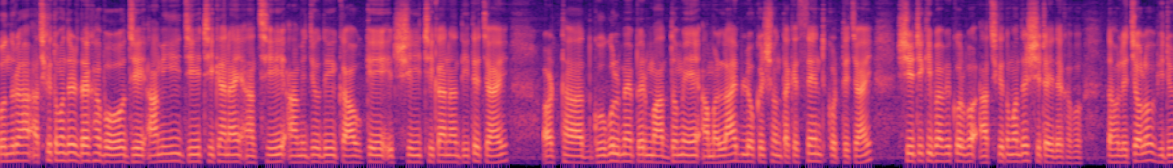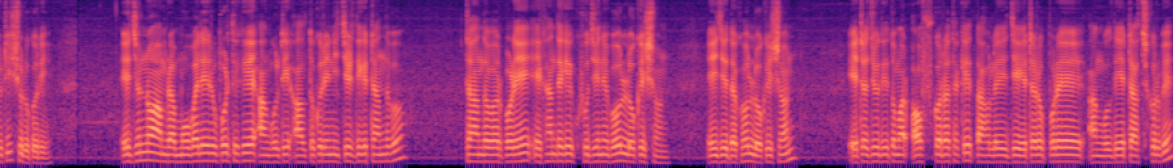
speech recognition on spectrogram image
বন্ধুরা, আজকে তোমাদের দেখাবো যে আমি যে ঠিকানায় আছি, আমি যদি কাউকে সেই ঠিকানা দিতে চাই, অর্থাৎ গুগল ম্যাপের মাধ্যমে আমার লাইভ লোকেশন তাকে সেন্ড করতে চাই, সেটি কীভাবে করব আজকে তোমাদের সেটাই দেখাবো। তাহলে চলো ভিডিওটি শুরু করি। এর জন্য আমরা মোবাইলের উপর থেকে আঙ্গুলটি আলতো করে নিচের দিকে টান দেবো। টান দেওয়ার পরে এখান থেকে খুঁজে নেব লোকেশন এই যে দেখো লোকেশন এটা যদি তোমার অফ করা থাকে, তাহলে যে এটার উপরে আঙ্গুল দিয়ে টাচ করবে।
